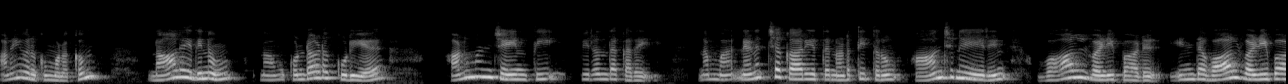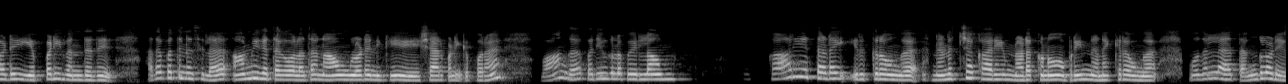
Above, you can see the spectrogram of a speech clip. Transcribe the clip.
அனைவருக்கும் வணக்கம். நாளைய தினம் நாம் கொண்டாடக்கூடிய அனுமன் ஜெயந்தி பிறந்த கதை. நம்ம நினச்ச காரியத்தை நடத்தி தரும் ஆஞ்சநேயரின் வாள் வழிபாடு. இந்த வால் வழிபாடு எப்படி வந்தது? அதை பற்றின சில ஆன்மீக தகவலை தான் நான் உங்களோட இன்றைக்கி ஷேர் பண்ணிக்க போகிறேன் வாங்க பதிவுகளை போயிடலாம். காரியத்தடை இருக்கிறவங்க நினச்ச காரியம் நடக்கணும் அப்படின்னு நினைக்கிறவங்க முதல்ல தங்களுடைய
